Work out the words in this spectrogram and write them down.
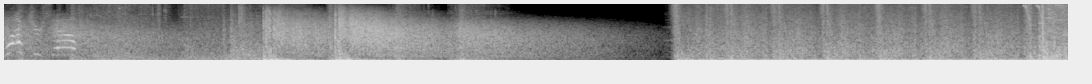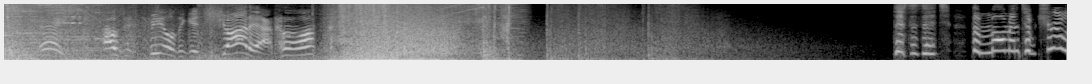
Watch yourself! Feel to get shot at, huh? This is it! The moment of truth!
